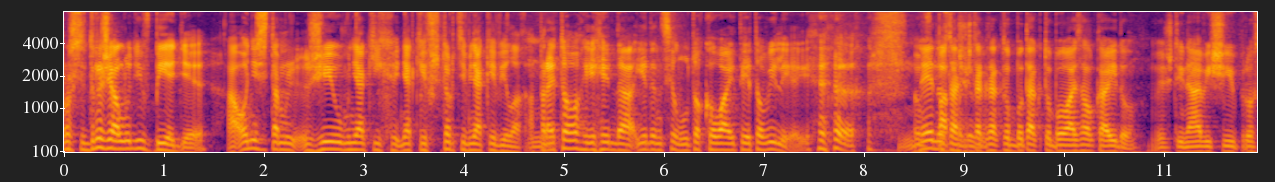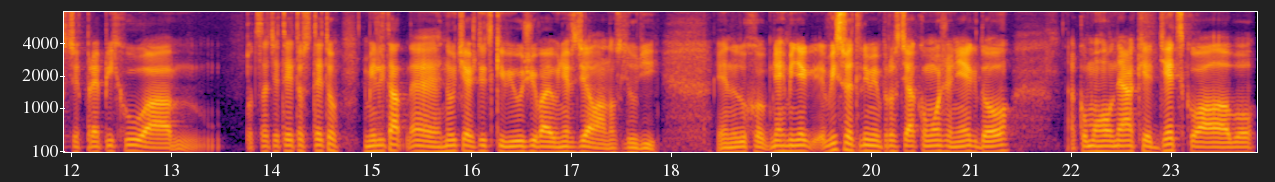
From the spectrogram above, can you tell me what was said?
Proste držia ľudí v biede a oni si tam žijú v nejakých, nejakých štvrti v nejakých vilách. A preto je jedna, jeden cieľ útokov aj tieto vily. Nejednoznačne, tak, tak, to, tak to bolo aj z Al-Qaidou. Vieš, tí najvyšší proste v prepichu a v podstate tieto, tieto militantné hnutia vždycky využívajú nevzdelanosť ľudí. Jednoducho, nech mi niek- vysvetlí mi proste, ako môže niekto, ako mohol nejaké decko alebo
